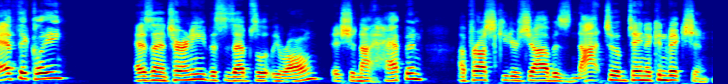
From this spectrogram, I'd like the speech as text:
Ethically, as an attorney, this is absolutely wrong. It should not happen. A prosecutor's job is not to obtain a conviction.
